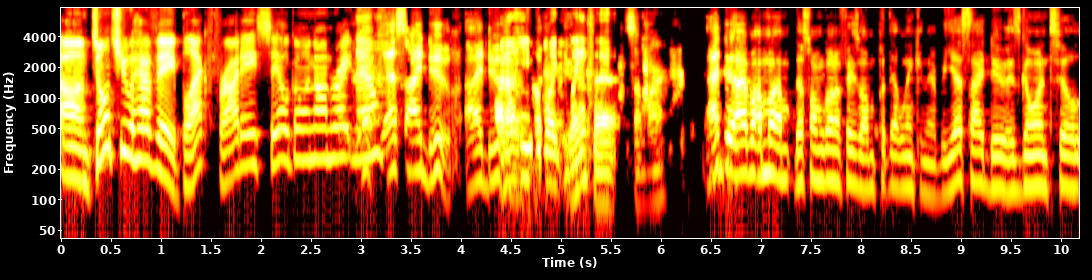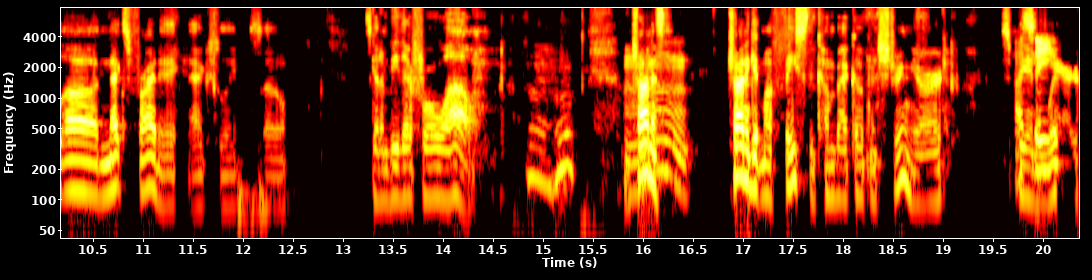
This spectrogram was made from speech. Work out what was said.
um, don't you have a Black Friday sale going on right now? Yes, I do. I do. Why don't you like link that somewhere? I do. I, I'm, I'm- That's why I'm going to Facebook. I'm gonna put that link in there. But yes, I do. It's going till uh, next Friday, actually. So it's gonna be there for a while. Mhm. I'm trying to Mm. trying to get my face to come back up in Streamyard. It's I being see weird.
